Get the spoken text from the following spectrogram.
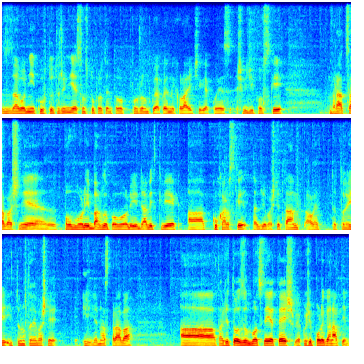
zawodników, którzy nie są 100% w porządku, jako jest Mikolajczyk, jako jest Švidíkovský. Wraca właśnie powoli, bardzo powoli Dawid Kwiek a Kucharski, takže właśnie tam, ale to, to, je, to, to je właśnie i jedna sprawa. A takže to wzmocnienie też jakože polega na tym.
